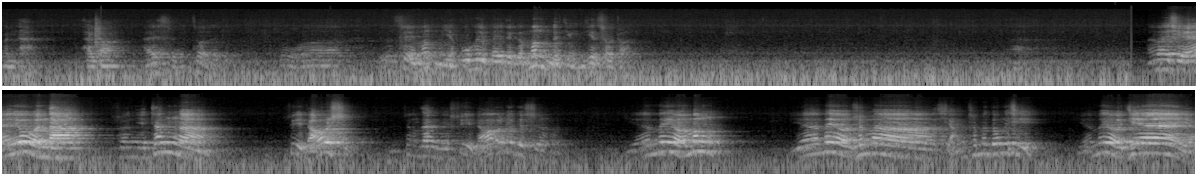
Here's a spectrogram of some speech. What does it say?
问他，他说还是做得主，说我睡梦也不会被这个梦的境界所转。那么雪原又问他，说你正啊睡着时，正在你睡着这个时候，也没有梦，也没有什么想什么东西。也没有见，也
